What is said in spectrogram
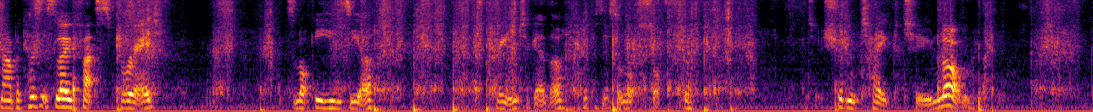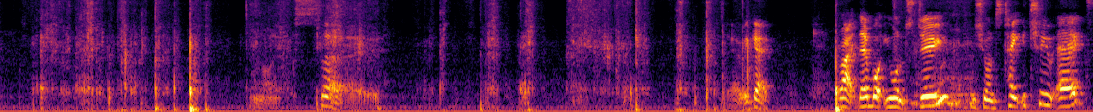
Now because it's low fat spread, it's a lot easier to cream together because it's a lot softer. So it shouldn't take too long. Like so. There we go. Right, then what you want to do is you want to take your two eggs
